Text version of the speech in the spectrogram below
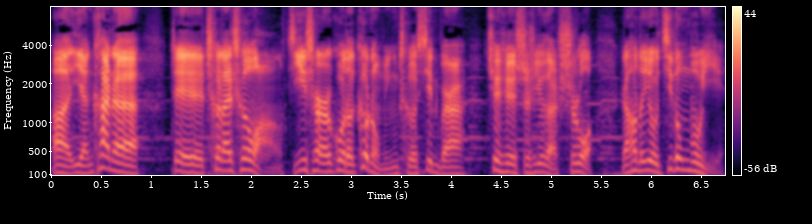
啊，眼看着这车来车往、疾驰而过的各种名车，心里边确确实实有点失落，然后呢又激动不已。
